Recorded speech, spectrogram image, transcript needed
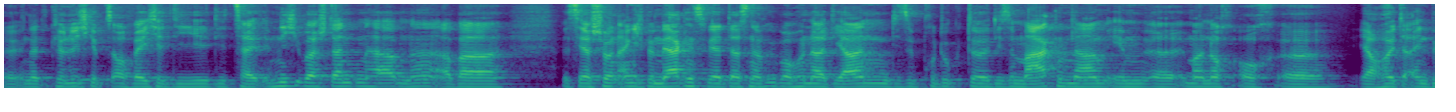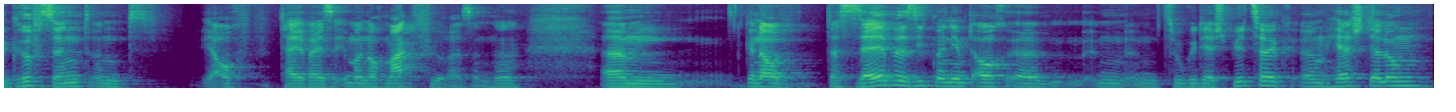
Äh, natürlich gibt es auch welche, die die Zeit eben nicht überstanden haben, ne? aber ist ja schon eigentlich bemerkenswert, dass nach über 100 Jahren diese Produkte, diese Markennamen eben äh, immer noch auch äh, ja heute ein Begriff sind und ja auch teilweise immer noch Marktführer sind. Ne? Ähm, genau, dasselbe sieht man eben auch äh, im, im, Zuge der Spielzeugherstellung.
